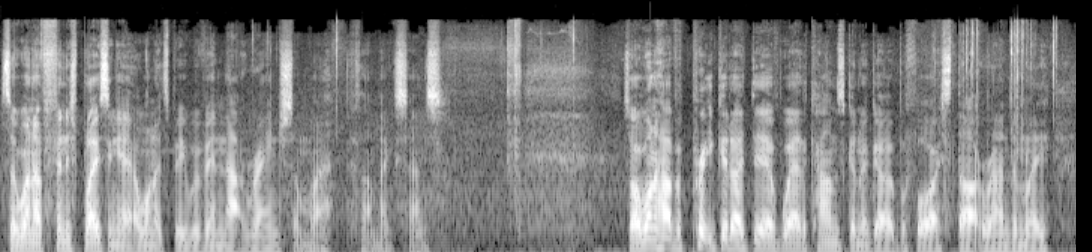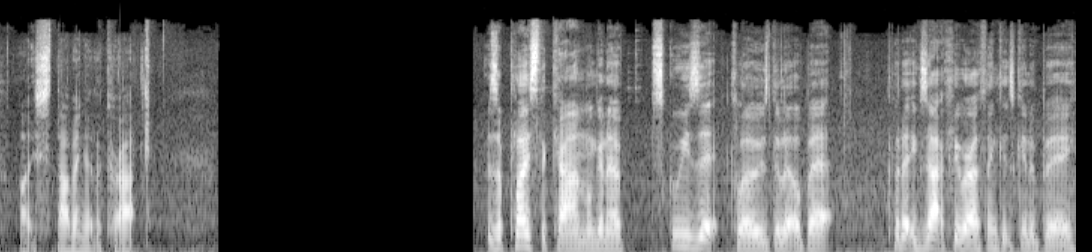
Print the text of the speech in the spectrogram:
So when I've finished placing it, I want it to be within that range somewhere, if that makes sense. So I want to have a pretty good idea of where the cam's going to go before I start randomly like stabbing at the crack. As I place the cam, I'm going to squeeze it closed a little bit, put it exactly where I think it's going to be,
